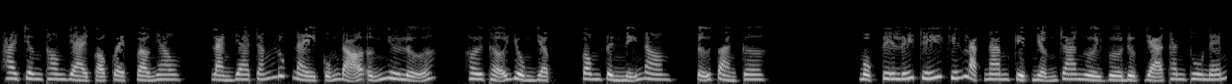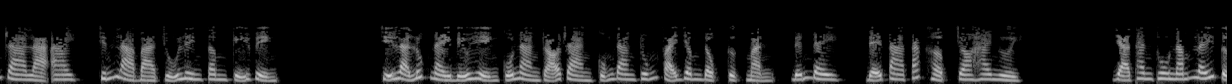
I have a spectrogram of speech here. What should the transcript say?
hai chân thon dài cọ quẹt vào nhau, làn da trắng lúc này cũng đỏ ửng như lửa, hơi thở dồn dập, vong tình nỉ non, tử toàn cơ. Một tia lý trí khiến Lạc Nam kịp nhận ra người vừa được dạ thanh thu ném ra là ai, chính là bà chủ liên tâm kỹ viện. Chỉ là lúc này biểu hiện của nàng rõ ràng cũng đang trúng phải dâm độc cực mạnh, đến đây, để ta tác hợp cho hai người. Dạ thanh thu nắm lấy tử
